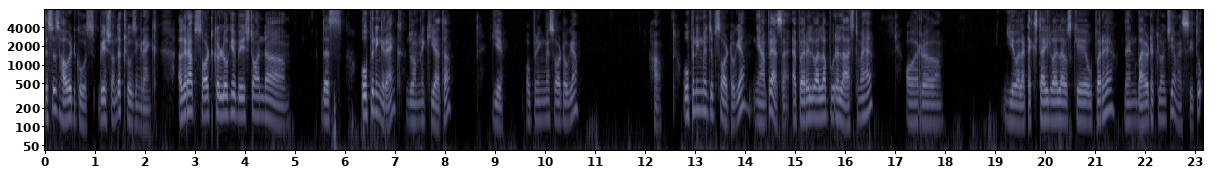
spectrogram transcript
this is how it goes based on the closing rank अगर आप सॉर्ट कर लोगे based on this opening rank जो हमने किया था, ये ओपनिंग में सॉर्ट हो गया ओपनिंग में जब सॉर्ट हो गया, यहाँ पे ऐसा है अपैरल वाला पूरा लास्ट में है और ये वाला टेक्सटाइल वाला उसके ऊपर है देन बायोटेक्नोलॉजी एमएससी तो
